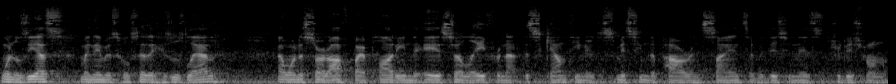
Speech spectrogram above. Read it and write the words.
Buenos dias. My name is Jose de Jesus Leal. I want to start off by applauding the ASLA for not discounting or dismissing the power and science of indigenous traditional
